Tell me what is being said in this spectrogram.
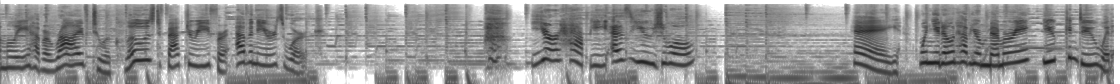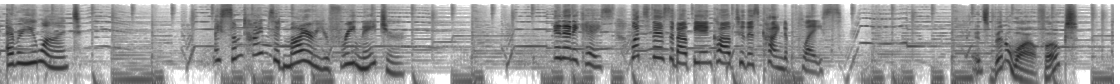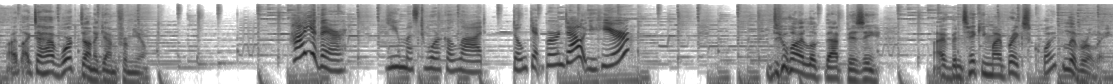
Family have arrived to a closed factory for Avenir's work. You're happy as usual. Hey, when you don't have your memory, you can do whatever you want. I sometimes admire your free nature. In any case, what's this about being called to this kind of place? It's been a while, folks. I'd like to have work done again from you. Hiya there. You must work a lot. Don't get burned out, you hear? Do I look that busy? I've been taking my breaks quite liberally.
